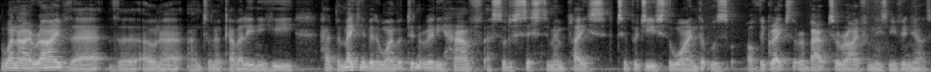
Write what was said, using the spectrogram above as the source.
when I arrived there, the owner, Antonio Cavallini, he had been making a bit of wine but didn't really have a sort of system in place to produce the wine that was of the grapes that were about to arrive from these new vineyards.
